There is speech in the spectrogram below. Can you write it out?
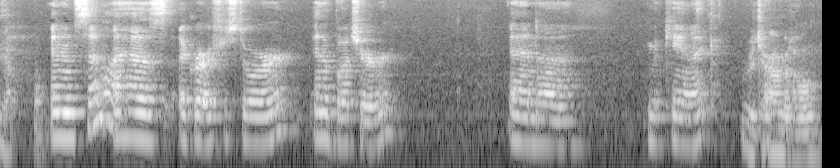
Yeah. And then Simla has a grocery store and a butcher and a mechanic, Retirement home.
